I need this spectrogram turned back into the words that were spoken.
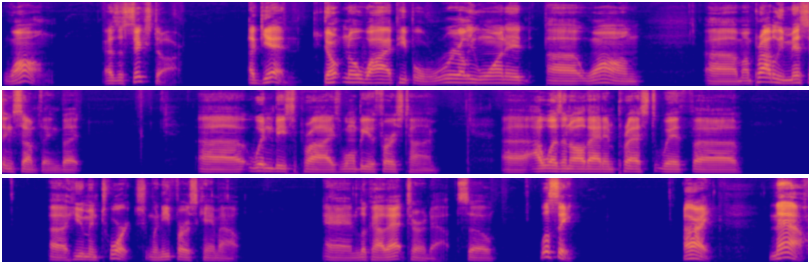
Wong as a six star. Again, don't know why people really wanted uh, Wong. Um, I'm probably missing something, but uh, wouldn't be surprised. Won't be the first time. Uh, I wasn't all that impressed with uh, uh, Human Torch when he first came out, and look how that turned out. So we'll see. All right, now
